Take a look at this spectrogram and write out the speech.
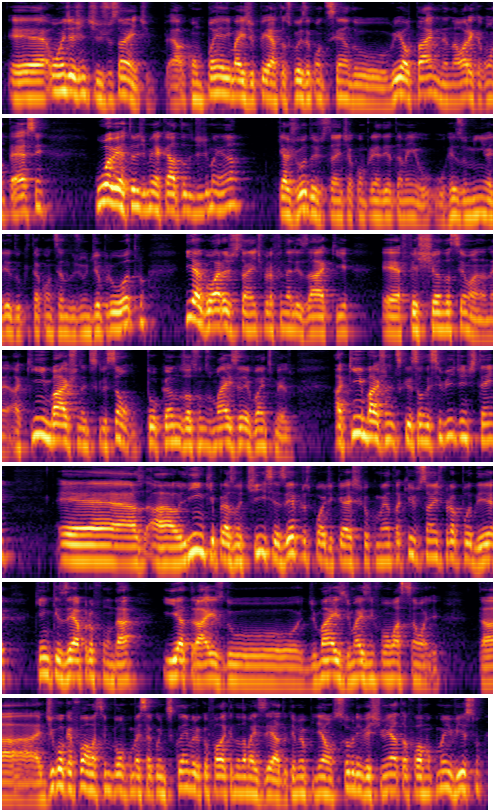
é, onde a gente justamente acompanha ali mais de perto as coisas acontecendo real time, né? Na hora que acontecem o abertura de mercado todo dia de manhã, que ajuda justamente a compreender também o, o resuminho ali do que está acontecendo de um dia para o outro. E agora, justamente para finalizar aqui, é, fechando a semana. Né? Aqui embaixo na descrição, tocando nos assuntos mais relevantes mesmo. Aqui embaixo na descrição desse vídeo a gente tem é, a, a, o link para as notícias e para os podcasts que eu comento aqui, justamente para poder, quem quiser aprofundar, ir atrás do, de, mais, de mais informação ali. Tá? De qualquer forma, sempre bom começar com um disclaimer, que eu falo aqui nada mais é do que a minha opinião sobre investimento, a forma como eu invisto.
